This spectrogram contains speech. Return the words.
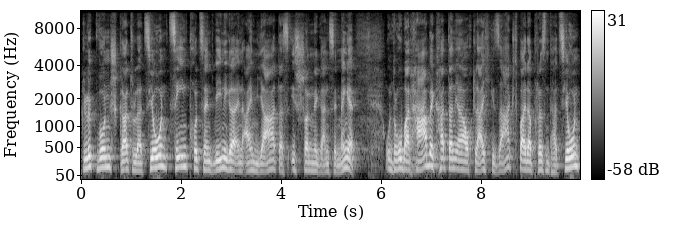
Glückwunsch, Gratulation, 10% weniger in einem Jahr, das ist schon eine ganze Menge. Und Robert Habeck hat dann ja auch gleich gesagt bei der Präsentation,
